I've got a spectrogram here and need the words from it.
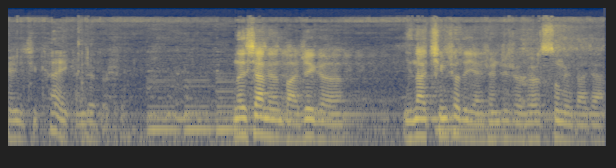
可以去看一看这本书。那下面把这个。你那清澈的眼神，这首歌送给大家。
